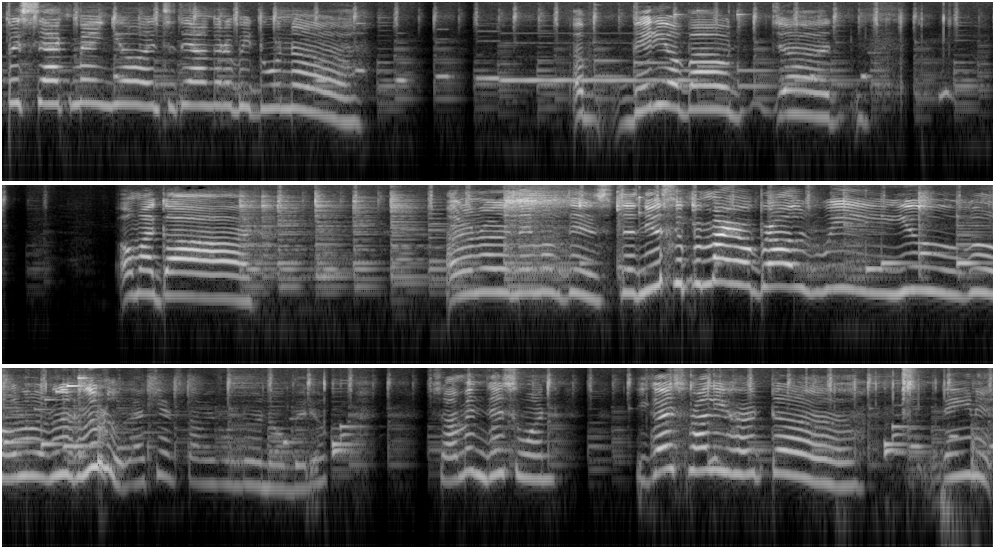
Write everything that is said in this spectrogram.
up? It's Zackman, yo, and today I'm gonna be doing a a video about uh oh my god, I don't know the name of this. The new Super Mario Bros. Wii U. I can't stop me from doing no video. So I'm in this one. You guys probably heard the dang it.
